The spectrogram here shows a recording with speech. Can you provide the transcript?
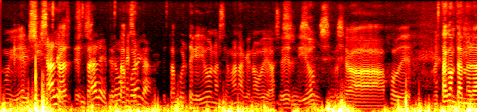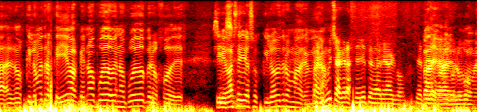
muy bien. Eh, sí sale, sí sale, esperemos que fuerte, salga. Está fuerte que lleva una semana que no veas, ¿eh? El Sí, tío. sí, sí, o sea, joder. Me está contando la- los kilómetros que lleva, que no puedo, que no puedo, pero joder. Si Sí, llevase sí. yo sus kilómetros, madre mía. Bueno, muchas gracias, ya te daré algo. Ya te Vale, daré vale, algo luego me-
